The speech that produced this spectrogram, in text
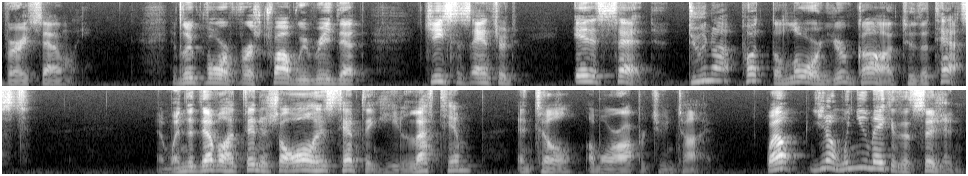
very soundly. In Luke 4, verse 12, we read that Jesus answered, It is said, Do not put the Lord your God to the test. And when the devil had finished all his tempting, he left him until a more opportune time. Well, you know, when you make a decision,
